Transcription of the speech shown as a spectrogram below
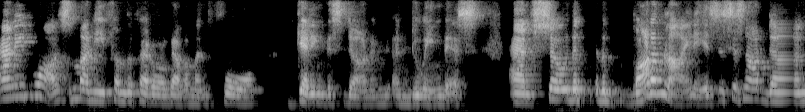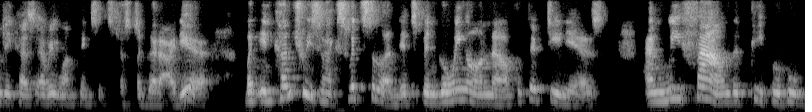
And it was money from the federal government for getting this done and, and doing this. And so the, the bottom line is this is not done because everyone thinks it's just a good idea. But in countries like Switzerland, it's been going on now for 15 years. And we found that people who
